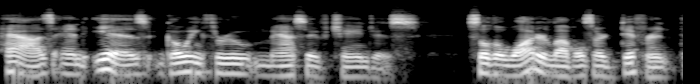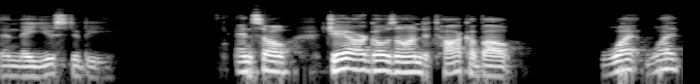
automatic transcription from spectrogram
has and is going through massive changes so the water levels are different than they used to be. And so JR goes on to talk about what what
